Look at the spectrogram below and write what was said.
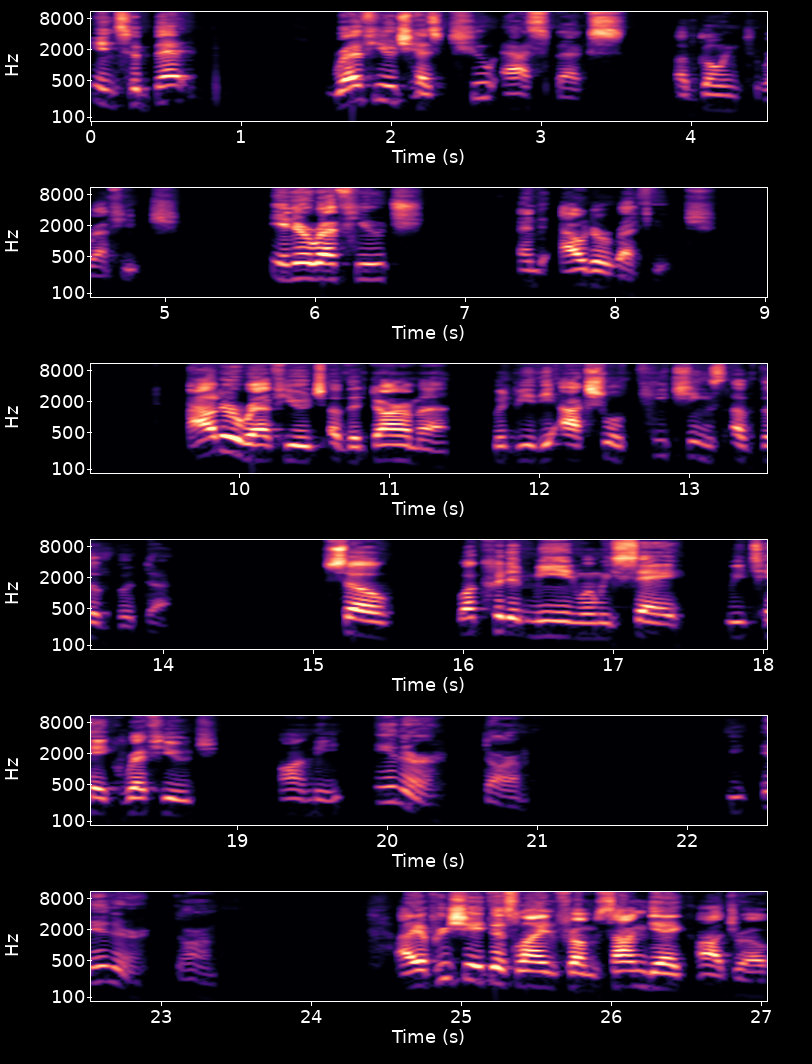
In Tibetan, refuge has two aspects of going to refuge inner refuge and outer refuge. Outer refuge of the Dharma would be the actual teachings of the Buddha. So, what could it mean when we say we take refuge on the inner Dharma? The inner Dharma. I appreciate this line from Sangye Khandro.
